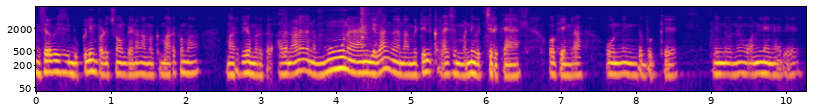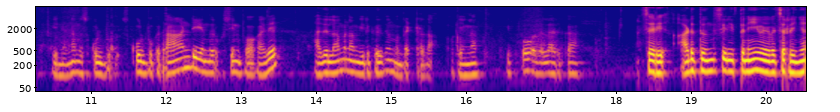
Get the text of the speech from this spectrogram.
சிலபஸ் புக்லேயும் படித்தோம் அப்படின்னா நமக்கு மறக்கமா மறக்கவே மறக்காது. அதனால் இந்த மூணு ஆங்கிளாக இந்த நான் மெட்டீரியல் கலெக்ஷன் பண்ணி வச்சுருக்கேன். ஓகேங்களா ஒன்று இந்த புக்கு இன்னொன்று ஒன்லைனரு இன்னொன்று நம்ம ஸ்கூல் புக்கு ஸ்கூல் புக்கை தாண்டி எந்த ஒரு கொஸ்டின் போகாது. அது இல்லாமல் நம்ம இருக்கிறது நம்ம பெட்டர் தான். ஓகேங்களா இப்போது அதெல்லாம் இருக்கா? சரி அடுத்து வந்து சரி இத்தனையும் வச்சிடுறீங்க.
